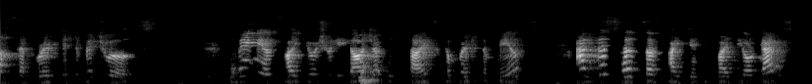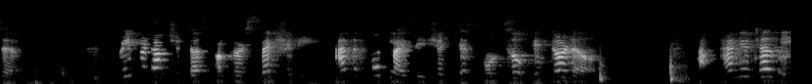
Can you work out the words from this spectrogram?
are separate individuals. Females are usually larger in size compared to the males, and this helps us identify the organism. Reproduction does occur sexually, and the fertilization is also internal. Can you tell me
